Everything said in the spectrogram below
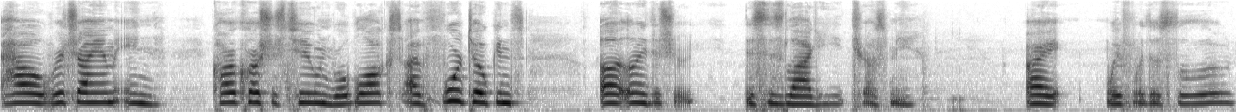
how rich I am in Car Crushers 2 and Roblox. I have four tokens. Uh, let me just show you. This is laggy, trust me. Alright, wait for this to load.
